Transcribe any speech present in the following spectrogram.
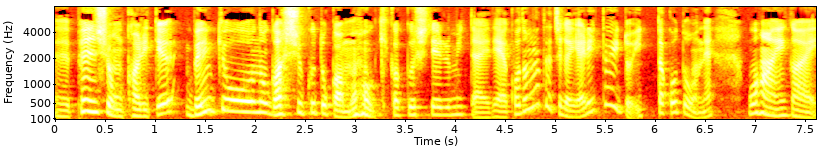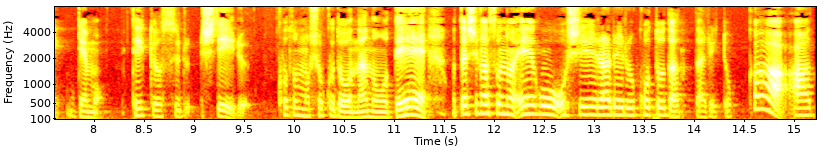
えー、ペンション借りて勉強の合宿とかも 企画してるみたいで、子供たちがやりたいと言ったことをね、ご飯以外でも提供する、している子供食堂なので、私がその英語を教えられることだったりとか、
